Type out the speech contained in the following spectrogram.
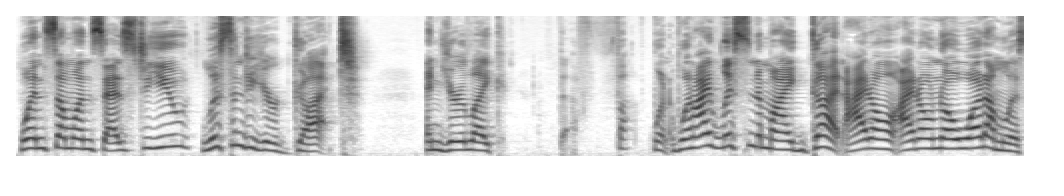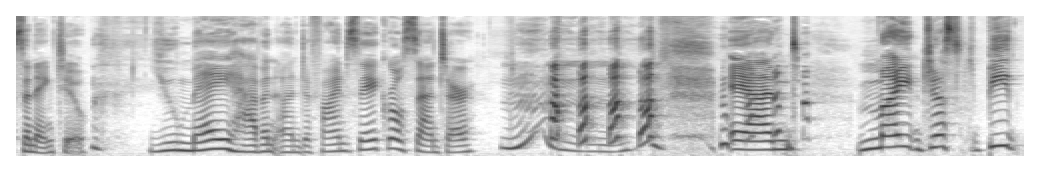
when someone says to you, listen to your gut, and you're like, the fuck? When, when I listen to my gut, I don't, I don't know what I'm listening to. You may have an undefined sacral center. Mm. and might just be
